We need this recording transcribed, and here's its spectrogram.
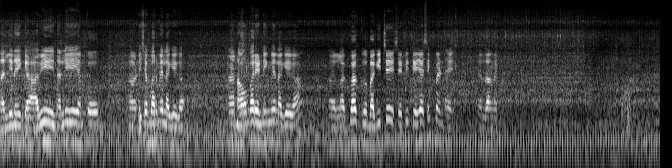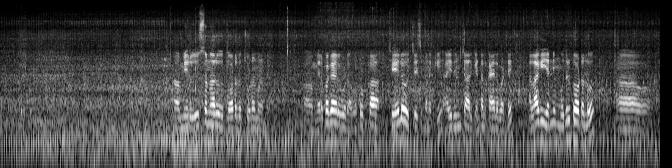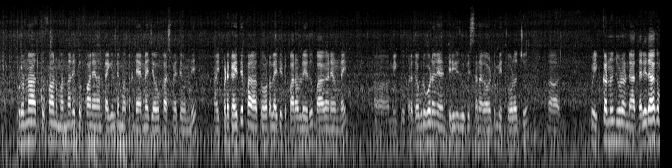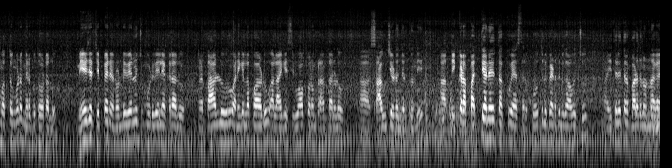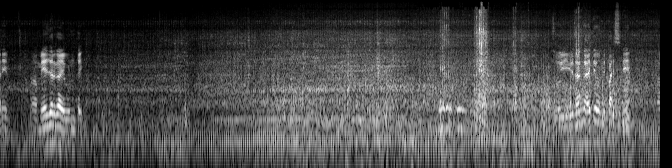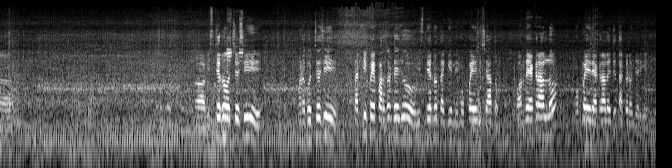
नली नहीं क्या? अभी नली हमको दिसंबर में लगेगा। नवंबर एंडिंग में लगेगा। लगभग बगीचे से भी तेजा सेगमेंट है निर्दा में। మీరు చూస్తున్నారు తోటలో చూడమండి. మిరపకాయలు కూడా ఒక్కొక్క చేలో వచ్చేసి మనకి ఐదు నుంచి ఆరు క్వింటాల కాయలు పడ్డాయి. అలాగే ఇవన్నీ ముదురు తోటలు ఇప్పుడున్న తుఫాను మందాని తుఫాన్ ఏదైనా తగిలితే మాత్రం డ్యామేజ్ అయ్యే అవకాశం అయితే ఉంది. ఇప్పటికైతే తోటలు అయితే ఇటు పర్వాలేదు బాగానే ఉన్నాయి. మీకు ప్రతి ఒక్కరు కూడా నేను తిరిగి చూపిస్తాను కాబట్టి మీరు చూడొచ్చు. ఇప్పుడు ఇక్కడ నుంచి చూడండి ఆ దరిదాకా మొత్తం కూడా మిరప తోటలు. మేజర్ చెప్పాను రెండు వేల నుంచి మూడు వేల ఎకరాలు మన తాళ్ళూరు అనిగలపాడు అలాగే శివాపురం ప్రాంతాలలో సాగు చేయడం జరుగుతుంది. ఇక్కడ పత్తి అనేది తక్కువ వేస్తారు. కోతులు బెడదలు కావచ్చు ఇతర ఇతర బడదలు ఉన్నా కానీ మేజర్గా ఇవి ఉంటాయి. సో ఈ విధంగా అయితే ఉంది పరిస్థితి ఆ, ఆ, విస్తీర్ణం వచ్చేసి మనకు వచ్చేసి థర్టీ ఫైవ్ పర్సెంటేజ్ విస్తీర్ణం తగ్గింది ముప్పై ఐదు శాతం. వంద ఎకరాల్లో ముప్పై ఐదు ఎకరాలు అయితే తగ్గడం జరిగింది.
